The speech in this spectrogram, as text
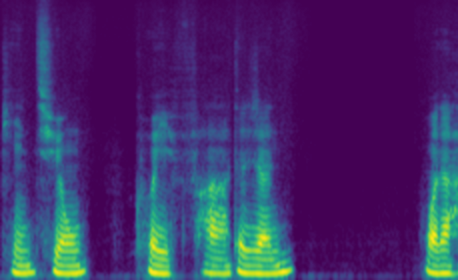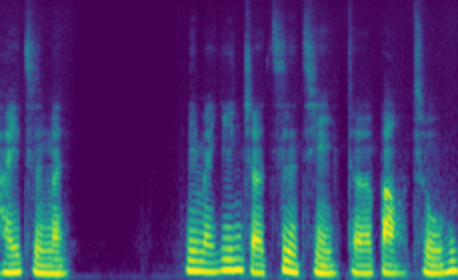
贫穷、匮乏的人。我的孩子们，你们因着自己得饱足，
